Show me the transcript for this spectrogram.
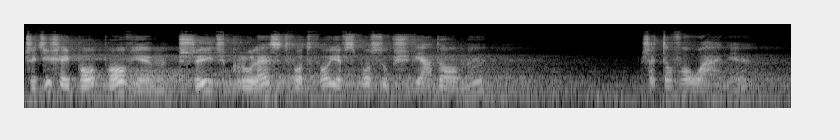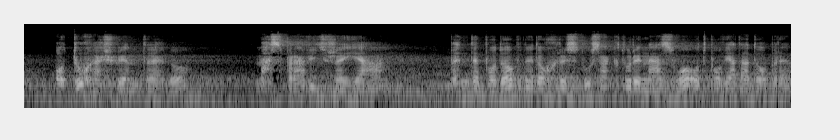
Czy dzisiaj po powiem, przyjdź królestwo Twoje w sposób świadomy, że to wołanie o Ducha Świętego ma sprawić, że ja będę podobny do Chrystusa, który na zło odpowiada dobrem,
